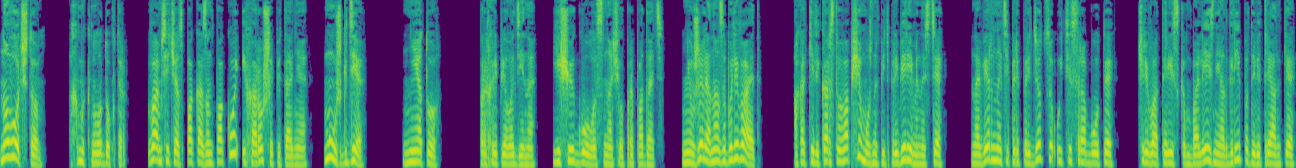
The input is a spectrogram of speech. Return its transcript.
«Ну вот что», — хмыкнула доктор, — «вам сейчас показан покой и хорошее питание. Муж где?» «Нету», — прохрипела Дина. Еще и голос начал пропадать. «Неужели она заболевает? А какие лекарства вообще можно пить при беременности? Наверное, теперь придется уйти с работы, чревато риском болезни от гриппа до ветрянки.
